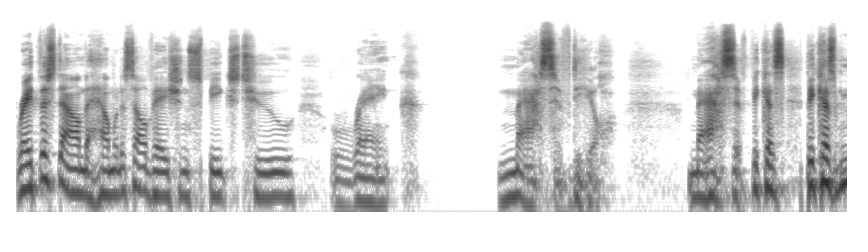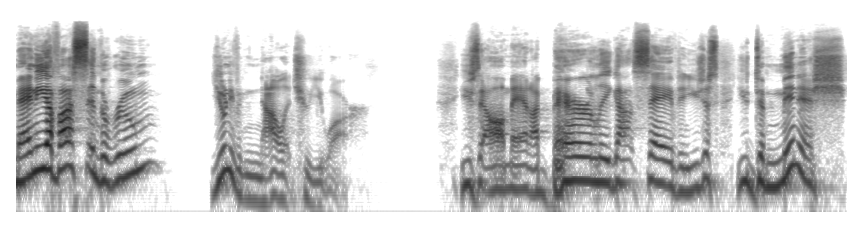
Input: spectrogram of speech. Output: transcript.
Write this down the helmet of salvation speaks to rank. Massive deal. Massive. Because, because many of us in the room, you don't even acknowledge who you are. You say, oh man, I barely got saved. And you just, you diminish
